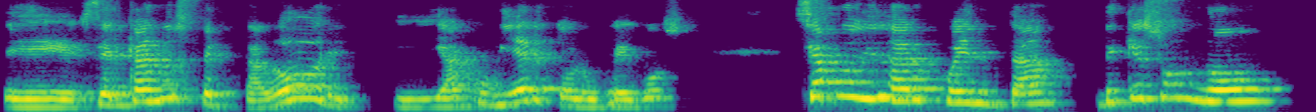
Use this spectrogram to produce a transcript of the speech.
eh, cercano espectador y ha cubierto los juegos, se ha podido dar cuenta de que eso no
